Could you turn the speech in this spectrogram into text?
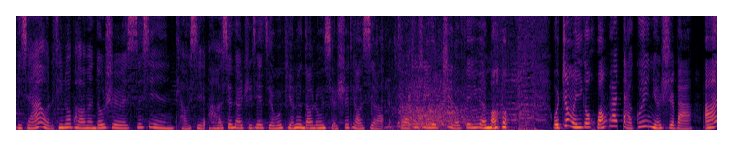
以前啊，我的听众朋友们都是私信调戏啊，现在直接节目评论当中写诗调戏了，是吧？这是一个质的飞跃吗？我这么一个黄花大闺女是吧？啊，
